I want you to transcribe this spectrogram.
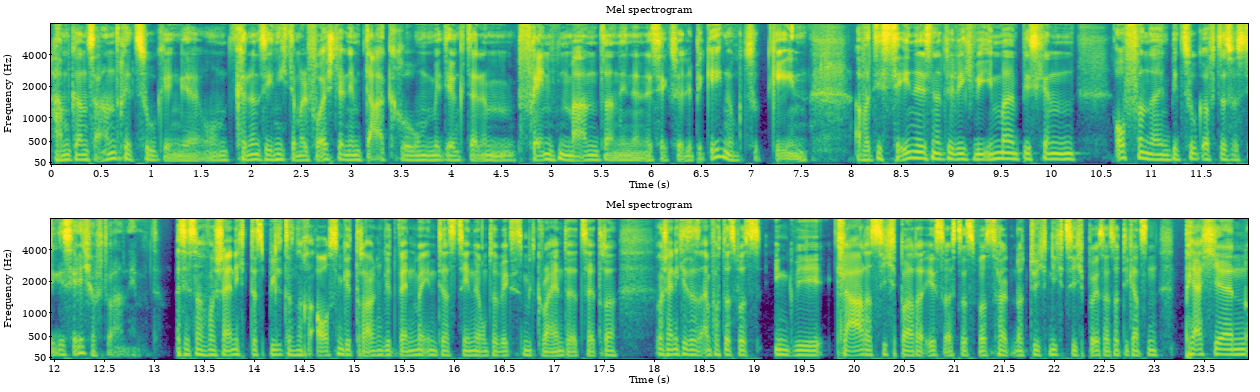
haben ganz andere Zugänge und können sich nicht einmal vorstellen, im Darkroom mit irgendeinem fremden Mann dann in eine sexuelle Begegnung zu gehen. Aber die Szene ist natürlich wie immer ein bisschen offener in Bezug auf das, was die Gesellschaft wahrnimmt. Es ist auch wahrscheinlich das Bild, das nach außen getragen wird, wenn man in der Szene unterwegs ist mit Grinder etc. Wahrscheinlich ist es einfach das, was irgendwie klarer sichtbarer ist, als das, was halt natürlich nicht sichtbar ist. Also die ganzen Pärchen,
